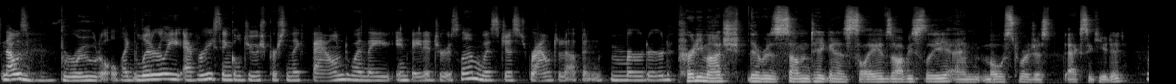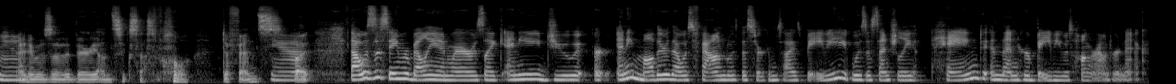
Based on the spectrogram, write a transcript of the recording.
that was brutal. Like literally every single Jewish person they found when they invaded Jerusalem was just rounded up and murdered. pretty much there was some taken as slaves, obviously, and most were just executed, and it was a very unsuccessful defense. Yeah. But that was the same rebellion where it was like any Jew or any mother that was found with a circumcised baby was essentially hanged and then her baby was hung around her neck.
